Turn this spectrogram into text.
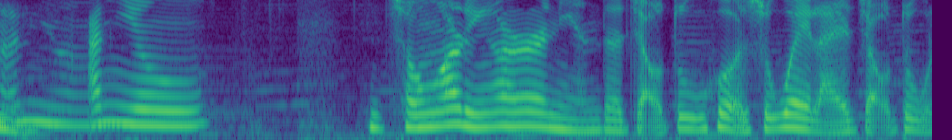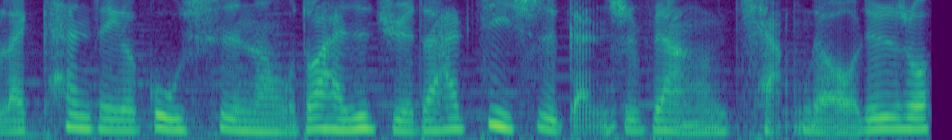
安妞安妞。从二零二二年的角度，或者是未来的角度来看这个故事呢，我都还是觉得它既视感是非常强的哦。就是说，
